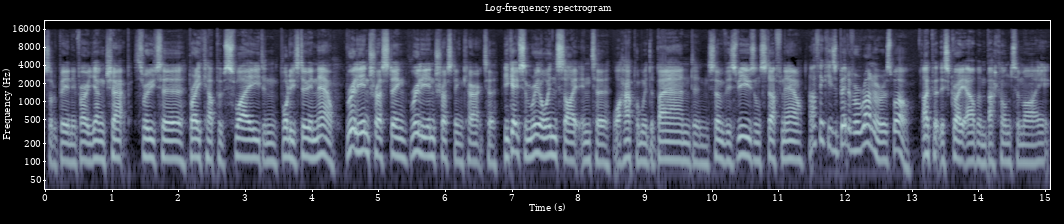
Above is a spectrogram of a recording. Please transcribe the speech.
sort of being a very young chap through to breakup of Suede and what he's doing now. Really interesting, really interesting character. He gave some real insight into what happened with the band and some of his views on stuff now. I think he's a bit of a runner as well. I put this great album back onto my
